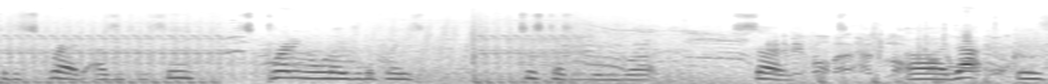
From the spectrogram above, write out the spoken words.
to the spread. As you can see, spreading all over the place just doesn't really work. So, uh, that is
